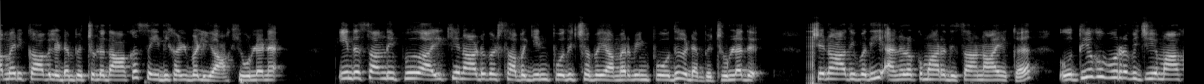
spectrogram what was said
அமெரிக்காவில் இடம்பெற்றுள்ளதாக செய்திகள் வெளியாகியுள்ளன. இந்த சந்திப்பு ஐக்கிய நாடுகள் சபையின் பொதுச்சபை அமர்வின் போது இடம்பெற்றுள்ளது. ஜனாதிபதி அனுரகுமார திசாநாயக்க உத்தியோகபூர்வ விஜயமாக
